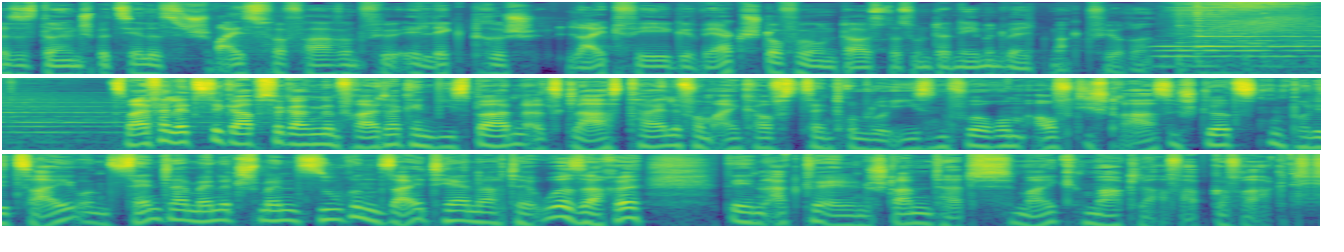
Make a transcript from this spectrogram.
Das ist ein spezielles Schweißverfahren für elektrisch leitfähige Werkstoffe und da ist das Unternehmen Unternehmen Weltmarktführer. Zwei Verletzte gab es vergangenen Freitag in Wiesbaden, als Glasteile vom Einkaufszentrum Luisenforum auf die Straße stürzten. Polizei und Center Management suchen seither nach der Ursache. Den aktuellen Stand hat Mike Marklav abgefragt.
